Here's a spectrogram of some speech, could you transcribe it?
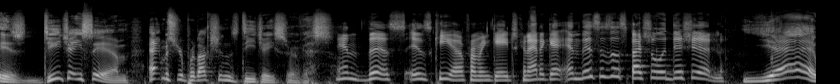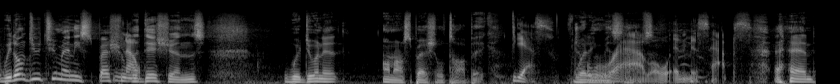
is DJ Sam, Atmosphere Productions DJ Service. And this is Kia from Engaged Connecticut, and this is a special edition. Yeah, we don't do too many special No. editions. We're doing it on our special topic. Yes, Wedding mishaps. travel and mishaps. And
